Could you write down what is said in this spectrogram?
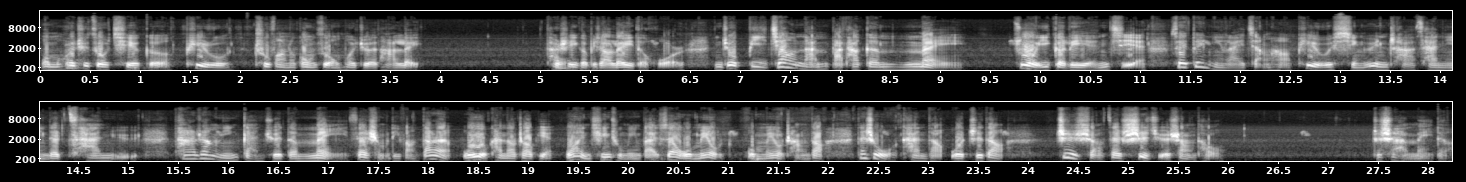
我们会去做切割。譬如厨房的工作，我们会觉得它累。它是一个比较累的活儿，你就比较难把它跟美做一个连接。所以对你来讲，哈，譬如行运茶餐，您的参与，它让您感觉的美在什么地方？当然，我有看到照片，我很清楚明白。虽然我没有，我没有尝到，但是我看到，我知道，至少在视觉上头，这是很美的。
